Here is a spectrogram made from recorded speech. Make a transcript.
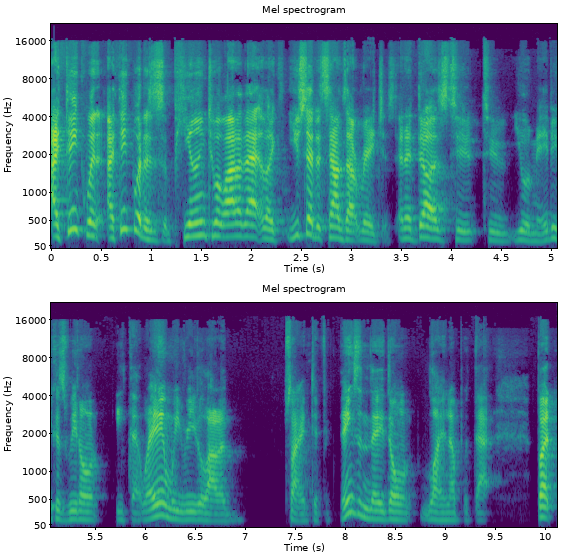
I think when I think what is appealing to a lot of that, like you said, it sounds outrageous, and it does to to you and me because we don't eat that way, and we read a lot of scientific things, and they don't line up with that. But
